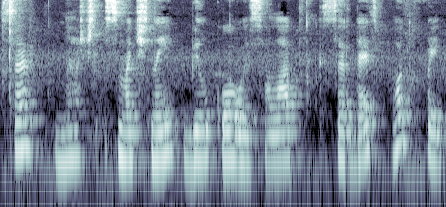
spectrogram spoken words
Це наш смачний білковий салат сердець готовий.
